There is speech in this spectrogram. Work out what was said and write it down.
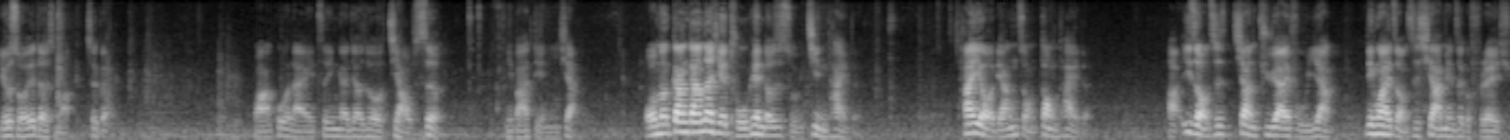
有所谓的什么这个划过来，这应该叫做角色。你把它点一下，我们刚刚那些图片都是属于静态的，它有两种动态的，啊，一种是像 GIF 一样，另外一种是下面这个 Flash。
